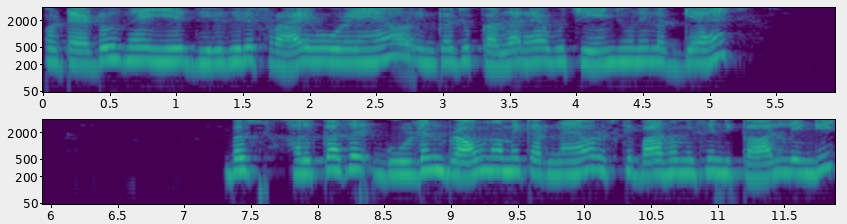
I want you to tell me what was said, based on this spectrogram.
पोटैटोज़ हैं, ये धीरे धीरे फ्राई हो रहे हैं और इनका जो कलर है वो चेंज होने लग गया है। बस हल्का सा गोल्डन ब्राउन हमें करना है और इसके बाद हम इसे निकाल लेंगे।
